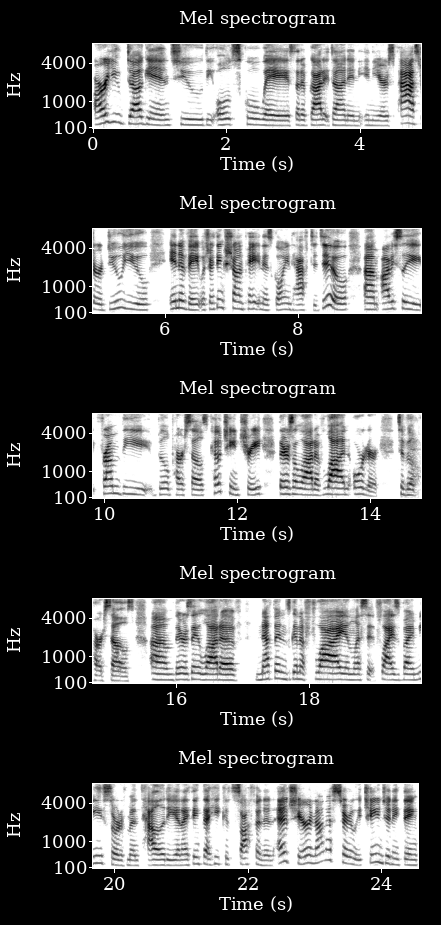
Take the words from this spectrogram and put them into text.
are you dug into the old school ways that have got it done in, in years past? Or do you innovate which i think sean payton is going to have to do? Um, obviously from the bill parcells coaching tree there's a lot of law and order to bill yeah. parcells. Um, there's a lot of nothing's going to fly unless it flies by me sort of mentality. And I think that he could soften an edge here and not necessarily change anything.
